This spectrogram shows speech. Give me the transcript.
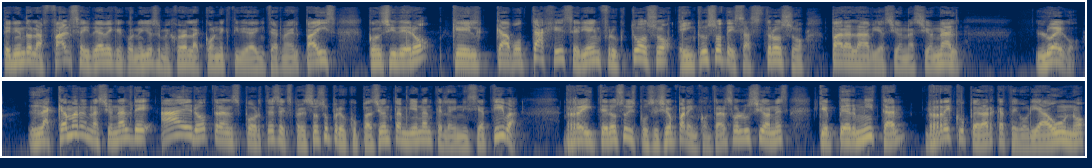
teniendo la falsa idea de que con ello se mejora la conectividad interna del país. Consideró que el cabotaje sería infructuoso e incluso desastroso para la aviación nacional. Luego, la Cámara Nacional de Aerotransportes expresó su preocupación también ante la iniciativa. Reiteró su disposición para encontrar soluciones que permitan recuperar categoría 1,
